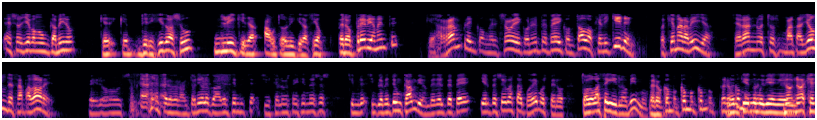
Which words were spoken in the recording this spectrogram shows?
eso llevan un camino que, dirigido a su líquida autoliquidación. Pero previamente que arramplen con el PSOE y con el PP y con todos, que liquiden. Pues qué maravilla, serán nuestros batallón de zapadores. Pero, pero don Antonio, lo que va a si usted lo que está diciendo eso es simplemente un cambio. En vez del PP y el PSOE va a estar Podemos, pero todo va a seguir lo mismo. Pero ¿cómo? cómo, cómo pero no entiendo muy bien. no, no, es que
